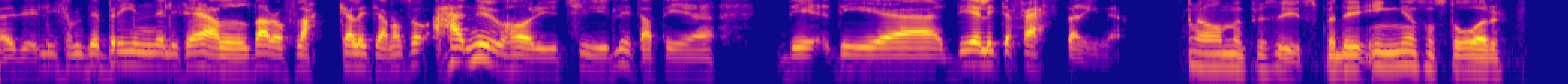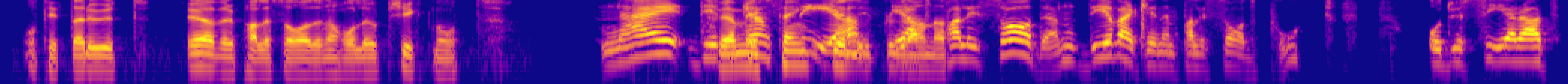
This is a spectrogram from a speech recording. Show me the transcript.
eh, liksom det brinner lite eldar och flackar lite grann. Och så här, nu hör du ju tydligt att det är, det, det, det är lite fest där inne. Ja men precis. Men det är ingen som står och tittar ut över palissaden och håller uppsikt mot. Nej, det du kan se är att- palissaden, det är verkligen en palissadport. Och du ser att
